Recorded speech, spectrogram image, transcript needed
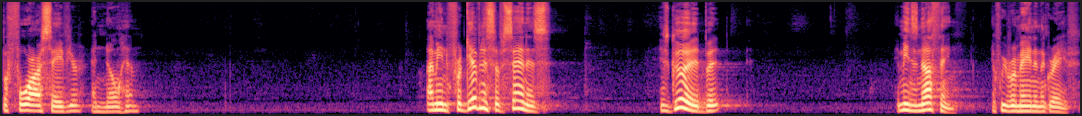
before our Savior and know Him. I mean, forgiveness of sin is, is good, but it means nothing if we remain in the grave.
